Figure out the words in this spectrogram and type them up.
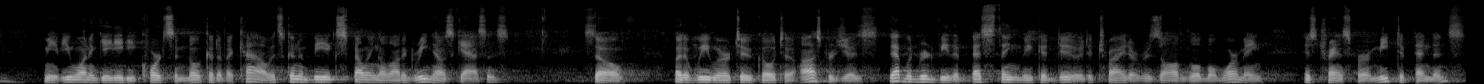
I mean, if you want to get 80 quarts of milk out of a cow, it's going to be expelling a lot of greenhouse gases. So But if we were to go to ostriches, that would really be the best thing we could do to try to resolve global warming is transfer meat dependence.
